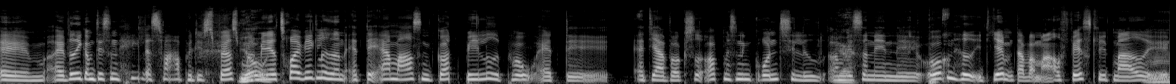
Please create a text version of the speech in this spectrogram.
Øhm, og jeg ved ikke, om det er sådan helt er svar på dit spørgsmål, Jo. men jeg tror i virkeligheden, at det er meget sådan et godt billede på, at, øh, at jeg er vokset op med sådan en grundtillid, og Ja. med sådan en øh, åbenhed, et hjem, der var meget festligt, meget, øh,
